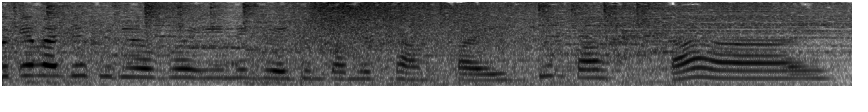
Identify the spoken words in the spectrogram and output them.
sekian aja video gue. Ini gue izin pamit. Sampai jumpa bye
